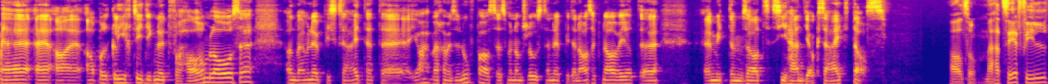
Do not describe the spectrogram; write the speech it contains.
äh, äh, aber gleichzeitig nicht verharmlosen. Und wenn man etwas gesagt hat, äh, ja, man muss aufpassen, dass man am Schluss dann nicht bei der Nase genommen wird, äh, äh, mit dem Satz, Sie haben ja gesagt das. Also, man hat sehr viel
